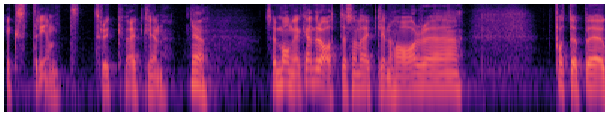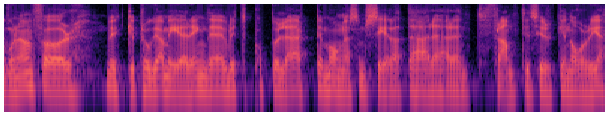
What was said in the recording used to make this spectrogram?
extremt tryck verkligen. Ja. Så många kandidater som verkligen har eh, fått upp ögonen för mycket programmering. Det har blivit populärt. Det är många som ser att det här är ett framtidsyrke i Norge.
